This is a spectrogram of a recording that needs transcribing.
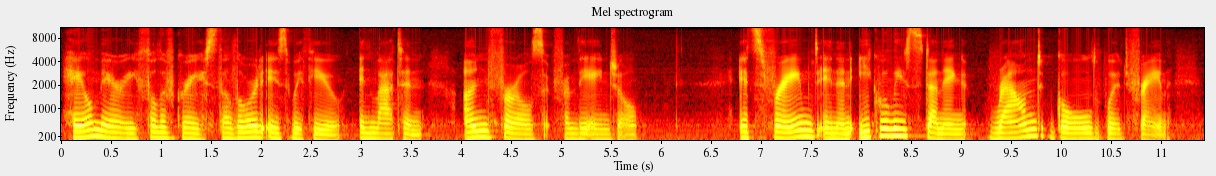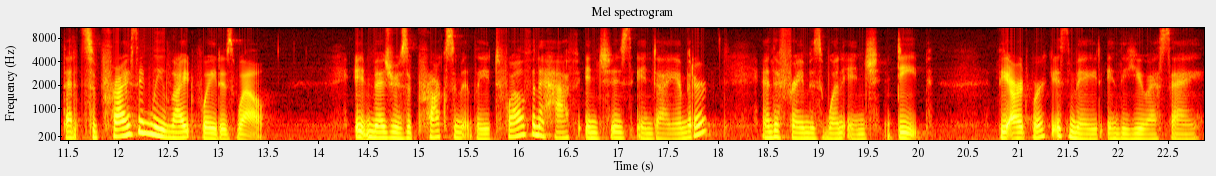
Hail Mary, full of grace, the Lord is with you, in Latin, unfurls from the angel. It's framed in an equally stunning round gold wood frame that's surprisingly lightweight as well. It measures approximately 12 and a half inches in diameter and the frame is one inch deep. The artwork is made in the USA.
